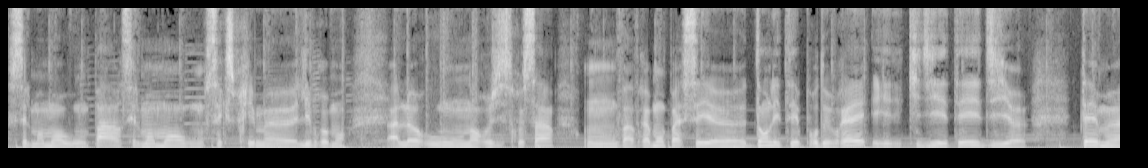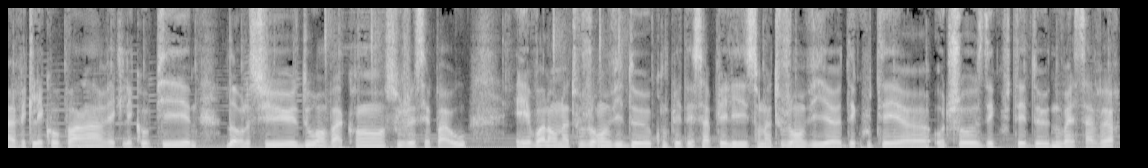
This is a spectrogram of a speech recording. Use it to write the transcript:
C'est le moment où on parle, c'est le moment où on s'exprime euh, librement. À l'heure où on enregistre ça, on va vraiment passer euh, dans l'été pour de vrai. Et qui dit été dit euh, thème avec les copains, avec les copines, dans le sud, ou en vacances, ou je sais pas où. Et voilà, on a toujours envie de compléter sa playlist, on a toujours envie d'écouter autre chose, d'écouter de nouvelles saveurs.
